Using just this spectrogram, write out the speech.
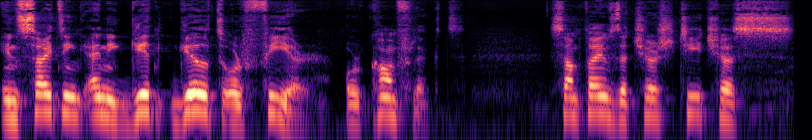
inciting any guilt or fear or conflict. Sometimes the church teaches us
